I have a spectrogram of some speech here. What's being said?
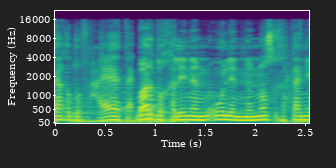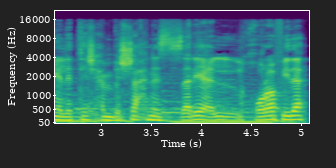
تاخده في حياتك. برضو خلينا نقول إن النسخة الثانية اللي بتشحن بالشحن السريع الخرافي ده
